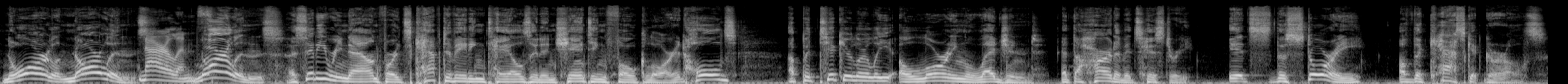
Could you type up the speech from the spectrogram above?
New Orleans, Narlands. Narlands. Narlands, a city renowned for its captivating tales and enchanting folklore. It holds a particularly alluring legend at the heart of its history. It's the story of the Casket Girls.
